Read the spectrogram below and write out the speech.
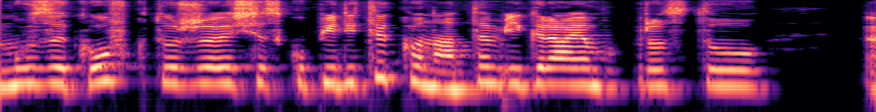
muzyków, którzy się skupili tylko na tym i grają po prostu y,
